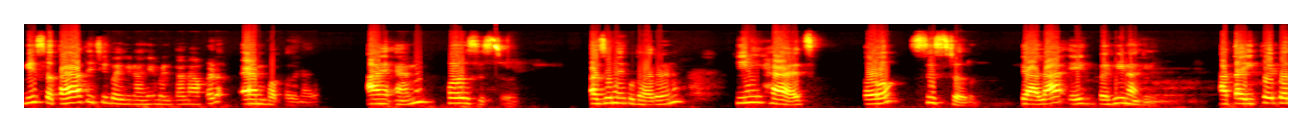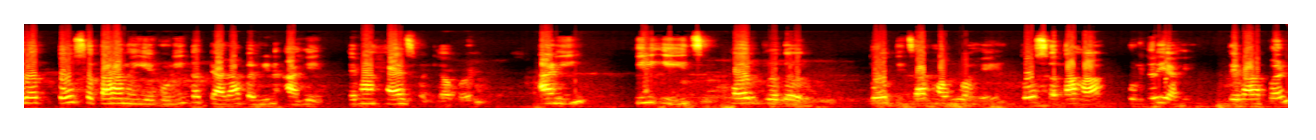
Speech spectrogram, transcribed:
मी स्वतः तिची बहीण आहे म्हणताना आपण एम वापरणार. आय एम हर सिस्टर अजून एक उदाहरण. ही हॅज अ सिस्टर त्याला एक बहीण आहे. आता इथे परत तो स्वतः नाहीये कोणी तर त्याला बहीण आहे. तेव्हा हॅज म्हटलं आपण. आणि ही इज हर ब्रदर तो तिचा भाऊ आहे. तो स्वतः कोणतरी आहे. तेव्हा आपण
